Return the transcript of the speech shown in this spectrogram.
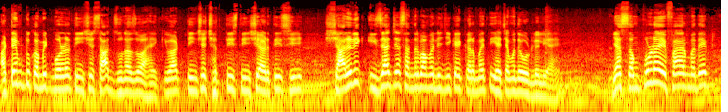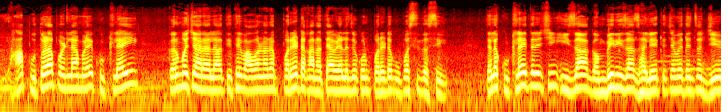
अटेम्प्ट टू कमिट मर्डर तीनशे सात जुना जो आहे किंवा तीनशे छत्तीस तीनशे अडतीस ही शारीरिक इजाच्या संदर्भामधली जी काही कर्म आहे ती ह्याच्यामध्ये ओढलेली आहे. या संपूर्ण एफ आय आरमध्ये हा पुतळा पडल्यामुळे कुठल्याही कर्मचाऱ्याला तिथे वावरणाऱ्या पर्यटकांना त्यावेळेला जे कोण पर्यटक उपस्थित असतील त्याला कुठल्याही तऱ्हेची इजा गंभीर इजा झाली आहे त्याच्यामुळे त्यांचं जीव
